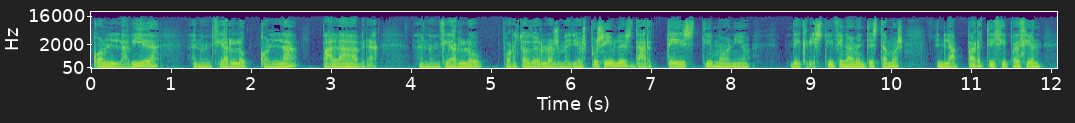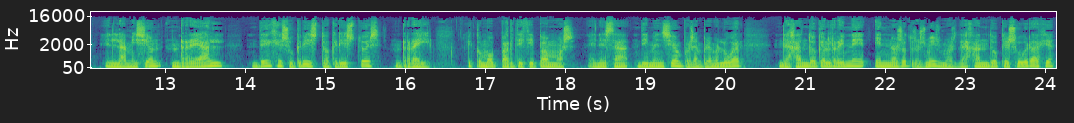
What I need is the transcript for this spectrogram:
con la vida, anunciarlo con la palabra, anunciarlo por todos los medios posibles, dar testimonio de Cristo. Y finalmente estamos en la participación en la misión real de Jesucristo. Cristo es Rey. ¿Y cómo participamos en esa dimensión? Pues en primer lugar, dejando que Él reine en nosotros mismos, dejando que su gracia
